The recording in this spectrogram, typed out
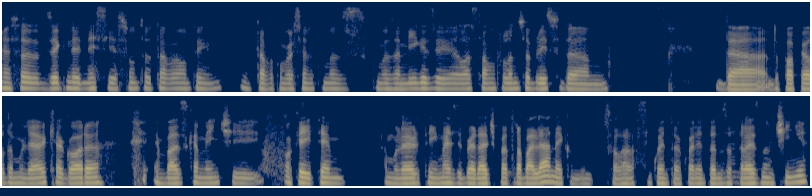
É só dizer que nesse assunto eu tava ontem, eu tava conversando com umas, com umas amigas e elas estavam falando sobre isso da, da, do papel da mulher, que agora é basicamente, ok, tem, a mulher tem mais liberdade para trabalhar, né, como, sei lá, 50, 40 anos uhum. atrás não tinha,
